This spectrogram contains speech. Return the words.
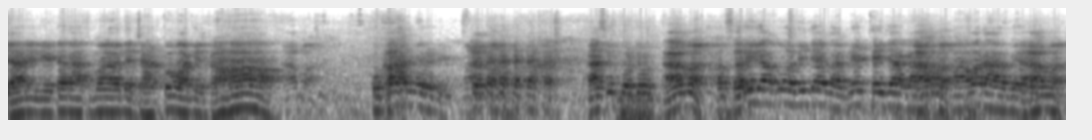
ચાર લેટર હાથમાં આવે ઝાટકો વાગે છે. હા ઉખાડ મેળવી આ ખોટું. આમાં. શરીર આખું હલી જાય વાઇબ્રેટ થઈ જાય કે પાવર આવે. આમાં.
